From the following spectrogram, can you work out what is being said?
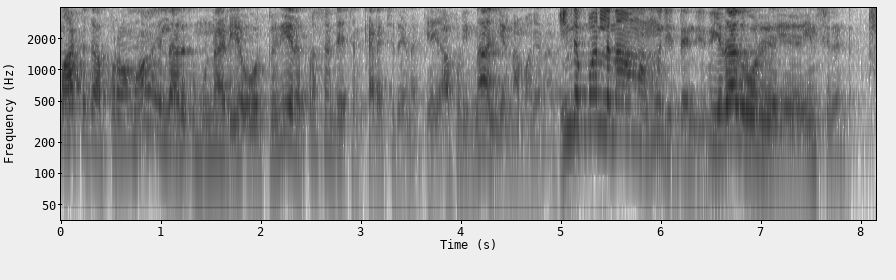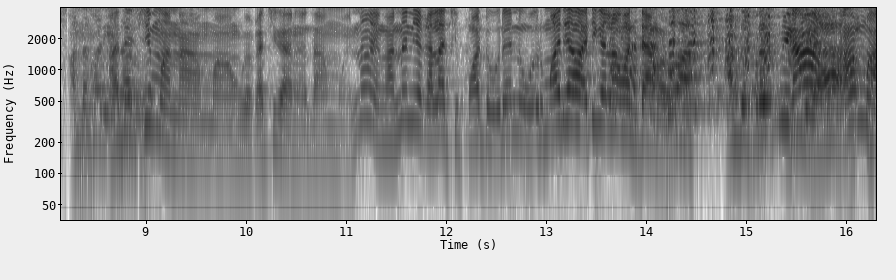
பாட்டுக்கு அப்புறமா இல்லை அதுக்கு முன்னாடியே ஒரு பெரிய ரெப்ரசன்டேஷன் கிடைச்சது எனக்கு அப்படின்னா அது என்ன மாதிரியான இந்த பாட்டில் தான் ஆமா மூஞ்சி தெரிஞ்சுது. ஏதாவது ஒரு இன்சிடென்ட் அந்த மாதிரி அது சீமாண்ணா ஆமா அவங்க கட்சிக்காரங்க தான் ஆமா. என்ன எங்க அண்ணனையே கலாச்சி பாட்டு ஒரேன்னு ஒரு மாதிரியா அடிக்கலாம் வந்துட்டாங்க. அந்த பிரஸ் நான் ஆமா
